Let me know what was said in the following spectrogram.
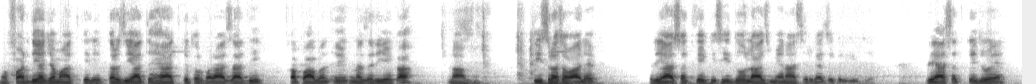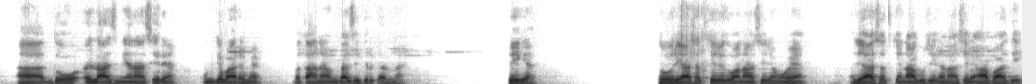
फ़र्द या जमात के लिए तर्जियात हयात के तौर पर आज़ादी का पाबंद एक नज़रिए का नाम है। तीसरा सवाल है रियासत के किसी दो लाजमी अनासर का ज़िक्र कीजिए। रियासत के जो है आ, दो लाजमी अनासर हैं उनके बारे में बताना है उनका ज़िक्र करना है। ठीक है? तो रियासत के जो दो अनासर हैं वो हैं रियासत के नागुजर अनासर आबादी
